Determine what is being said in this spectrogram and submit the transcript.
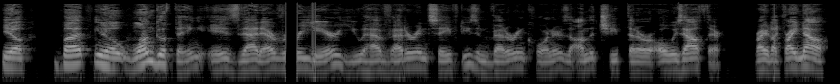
You know, but you know, one good thing is that every year you have veteran safeties and veteran corners on the cheap that are always out there, right? Like right now,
